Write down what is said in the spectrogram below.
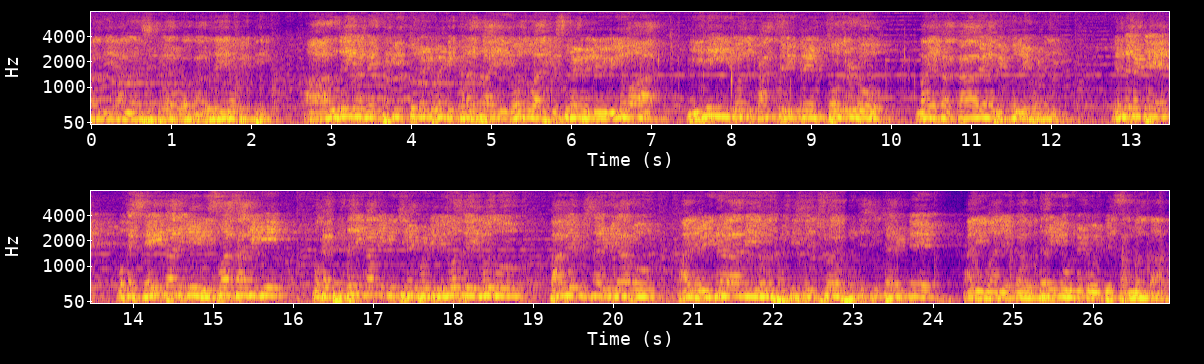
మంది ఆనంద శెట్టి గారు ఒక అరుదైన వ్యక్తి. ఆ అరుదైన వ్యక్తికి ఇస్తున్నటువంటి ఘనత ఈ రోజు వారికి ఇస్తున్నటువంటి విలువ. ఇది ఈ రోజు కాంస్య విక్రయం సోదరుడు మా యొక్క కావ్య వ్యక్తులటువంటిది ఎందుకంటే ఒక స్నేహితానికి విశ్వాసానికి ఒక పెద్దరికానికి ఇచ్చినటువంటి విలువతో ఈరోజు కావ్య కృష్ణారెడ్డి గారు ఆయన విగ్రహాన్ని ఈరోజు ప్రతిష్ఠించు ప్రతిష్ఠించారంటే అది వారి యొక్క ఉద్దరికి ఉన్నటువంటి సంబంధాలు.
